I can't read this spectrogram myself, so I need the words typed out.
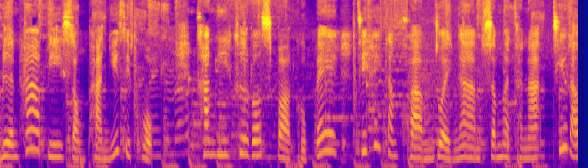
เดือน 5 ปี 2026 คันนี้คือรถสปอร์ตคูเป้ที่ให้ทั้งความสวยงามสมรรถนะที่เร้า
